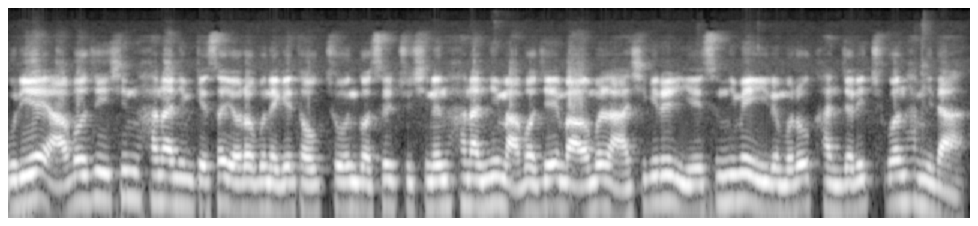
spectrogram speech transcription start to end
우리의 아버지이신 하나님께서 여러분에게 더욱 좋은 것을 주시는 하나님 아버지의 마음을 아시기를 예수님의 이름으로 간절히 축원합니다.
